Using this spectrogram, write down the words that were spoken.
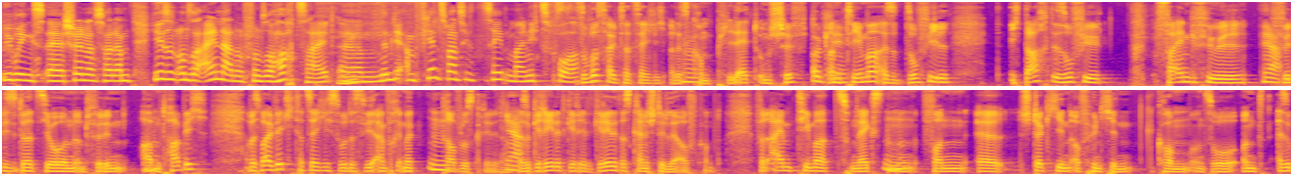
Übrigens, äh, schön, dass heute Abend. Hier sind unsere Einladungen für unsere Hochzeit. Mhm. Ähm, nimm dir am 24.10. mal nichts vor. Sowas halt tatsächlich alles komplett umschifft Okay. am Thema. Also so viel, ich dachte, so viel Feingefühl Ja. für die Situation und für den Abend habe ich. Aber es war halt wirklich tatsächlich so, dass wir einfach immer drauf losgeredet haben. Ja. Also geredet, geredet, geredet, dass keine Stille aufkommt. Von einem Thema zum nächsten, von äh, Stöckchen auf Hündchen gekommen und so. Und also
